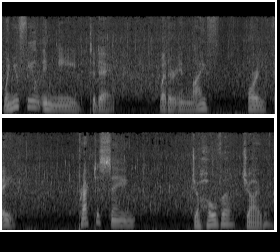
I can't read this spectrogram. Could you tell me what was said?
When you feel in need today, whether in life or in faith, practice saying, Jehovah Jireh.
